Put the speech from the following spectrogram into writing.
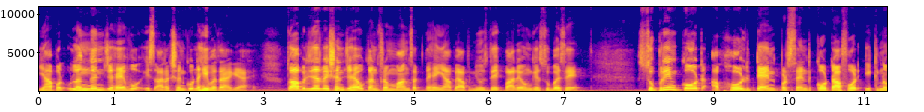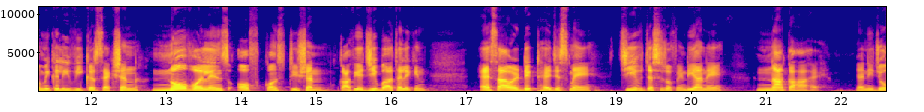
यहाँ पर उल्लंघन जो है, वो इस आरक्षण को नहीं बताया गया है। तो आप रिजर्वेशन जो है, वो कन्फर्म मान सकते हैं। यहाँ पे आप न्यूज़ देख पा रहे होंगे सुबह से। Supreme court uphold 10 percent quota for economically weaker section no violence of constitution काफ़ी अजीब बात है, लेकिन ऐसा वर्डिक्ट है, जिसमें चीफ जस्टिस ऑफ़ इंडिया ने ना कहा है। यानी जो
